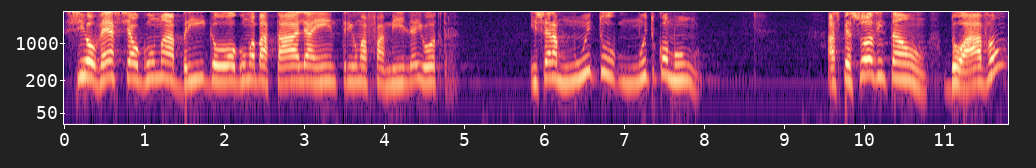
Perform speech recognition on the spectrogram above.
se houvesse alguma briga ou alguma batalha entre uma família e outra. Isso era muito, muito comum. As pessoas então doavam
